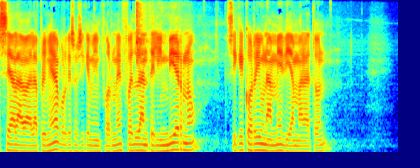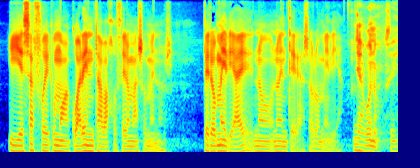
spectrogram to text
sea la, la primera, porque eso sí que me informé, fue durante el invierno. Sí que corrí una media maratón y esa fue como a 40 bajo cero más o menos. Pero media, ¿eh? no, no entera, solo media. Ya, bueno, sí.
